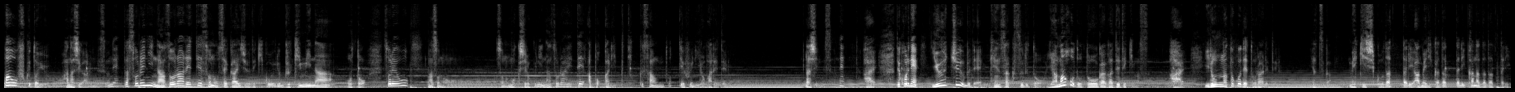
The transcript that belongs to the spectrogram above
パを吹くという話があるんですよね。だそれになぞられてその世界中で聞こえる不気味な音。それを、まあ、そのその黙示録になぞらえてアポカリプティックサウンドっていう風に呼ばれてるらしいんですよね。はい、でこれね YouTube で検索すると山ほど動画が出てきます。はい、いろんなとこで撮られてるやつがメキシコだったりアメリカだったりカナダだったり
